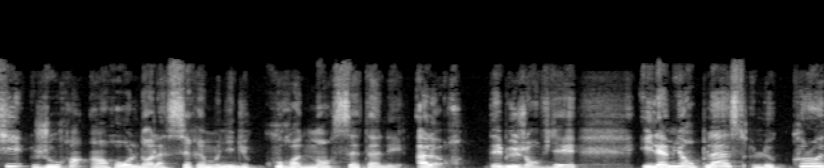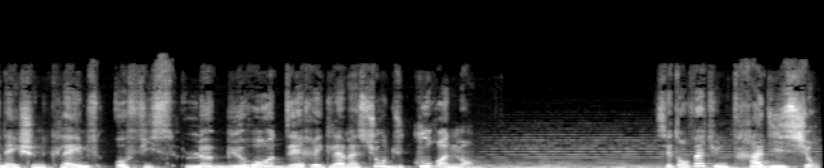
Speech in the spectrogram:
qui jouera un rôle dans la cérémonie du couronnement cette année. Alors, début janvier, il a mis en place le Coronation Claims Office, le bureau des réclamations du couronnement. C'est en fait une tradition.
